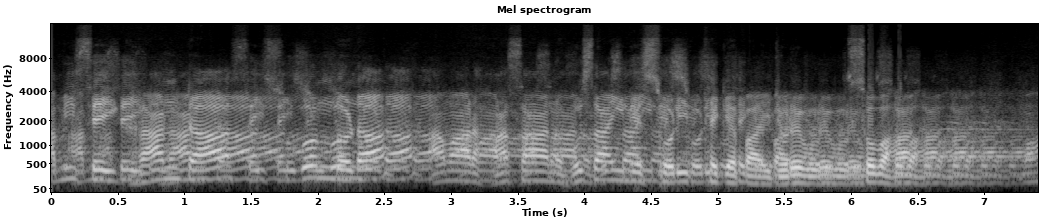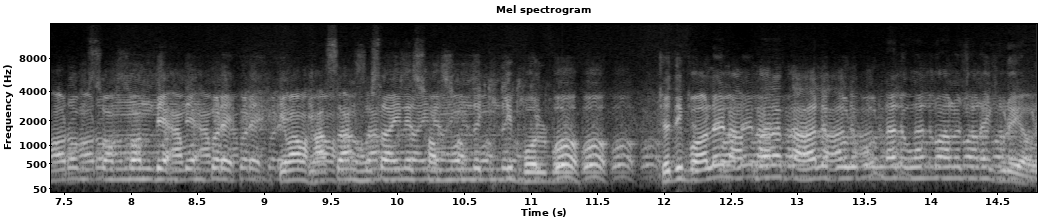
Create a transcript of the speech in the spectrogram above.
আমি সেই ঘ্রাণটা, সেই সুগন্ধটা আমার হাসান হুসাইনের শরীর থেকে পাই। জোরে বলে সুবহানাল্লাহ। মহরম সম্বন্ধে এমন করে ইমাম হাসান হুসাইনের সম্বন্ধে কি কি বলব? যদি বলেন আপনারা, তাহলে বলব, নাহলে অন্য আলোচনায় ঘুরে যাব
